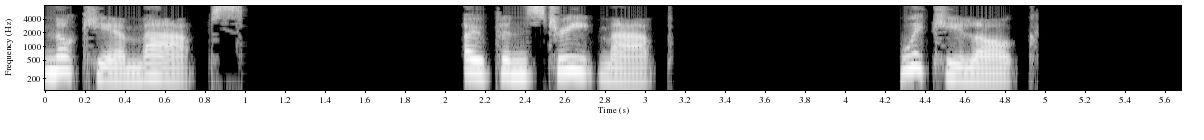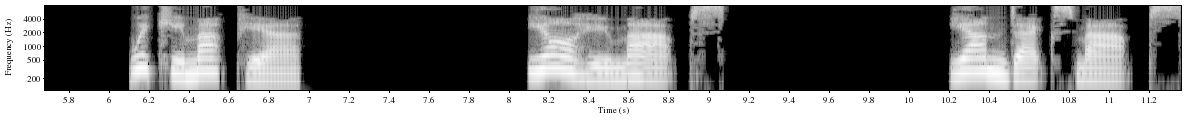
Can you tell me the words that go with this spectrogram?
Nokia Maps OpenStreetMap Wikiloc Wikimapia Yahoo Maps Yandex Maps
